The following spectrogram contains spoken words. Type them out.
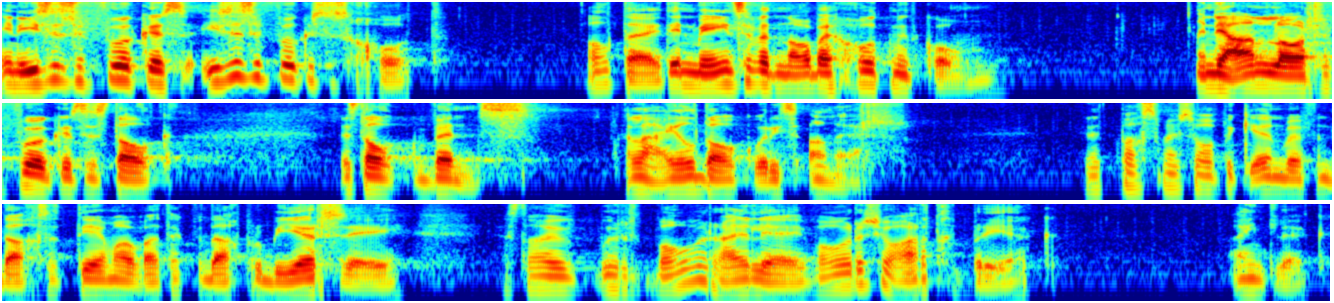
En Jesus se fokus, Jesus se fokus is God. Altyd en mense wat naby God moet kom. En die handelaars se fokus is dalk is dalk wins hulle huil dalk oor iets anders. En dit pas my so 'n bietjie in by vandag se tema wat ek vandag probeer sê. Is daai oor waaroor huil jy? Waaroor is jou hart gebreek? Eintlik.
